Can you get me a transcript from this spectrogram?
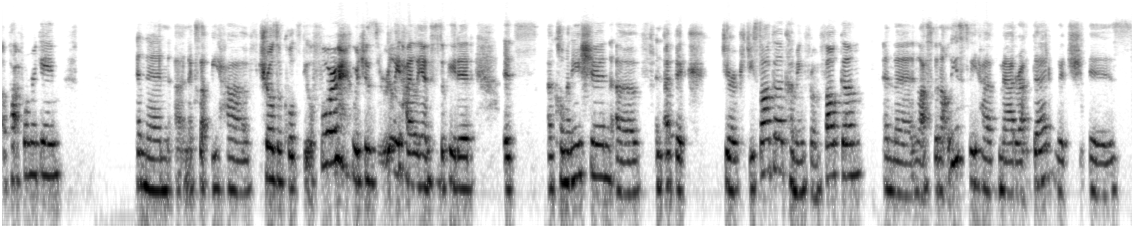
a platformer game. And then uh, next up, we have Trails of Cold Steel 4, which is really highly anticipated. It's a culmination of an epic JRPG saga coming from Falcom. And then last but not least, we have Mad Rat Dead, which is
